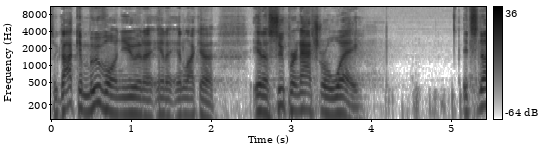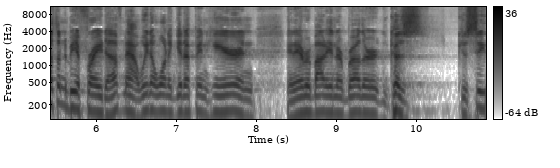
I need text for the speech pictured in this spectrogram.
So God can move on you in a in a in like a in a supernatural way. It's nothing to be afraid of. Now, we don't want to get up in here and, and everybody and their brother, because, because see,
